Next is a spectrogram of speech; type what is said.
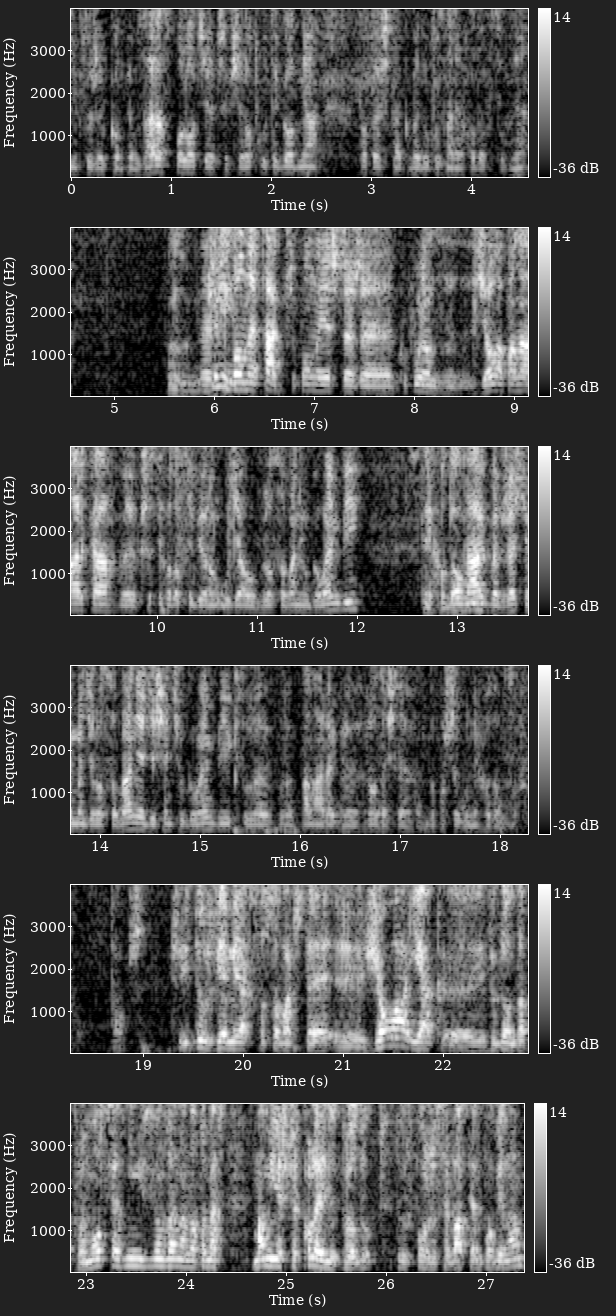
niektórzy kąpią zaraz po locie, czy w środku tygodnia, to też tak według uznania hodowców, nie? Rozumiem. E, Czyli Przypomnę, tak, przypomnę jeszcze, że kupując zioła pana Arka, e, wszyscy hodowcy biorą udział w losowaniu gołębi. Z tej hodowli Tak, we wrześniu będzie losowanie 10 gołębi, które pan Arek e, roześle do poszczególnych hodowców. Dobrze. Czyli tu już wiemy, jak stosować te y, zioła, jak y, wygląda promocja z nimi związana. Natomiast mamy jeszcze kolejny produkt, tu już może Sebastian powie nam.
